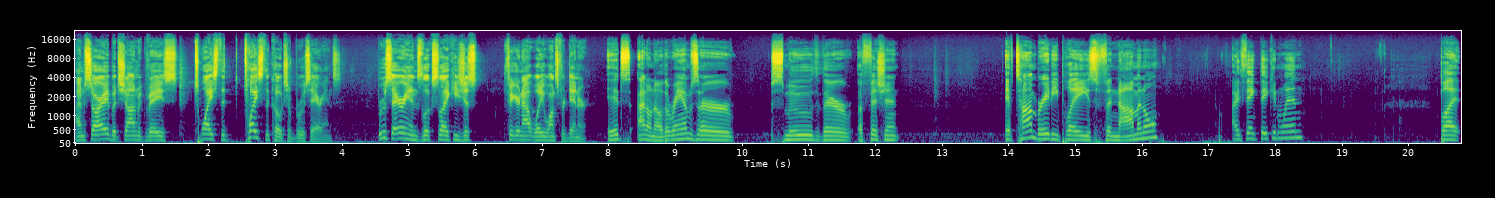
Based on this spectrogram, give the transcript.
I'm sorry, but Sean McVay's twice the twice the coach of Bruce Arians. Bruce Arians looks like he's just figuring out what he wants for dinner. It's I don't know. The Rams are smooth. They're efficient. If Tom Brady plays phenomenal, I think they can win. But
